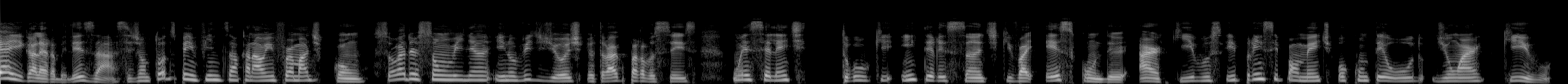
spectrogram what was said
aí, galera, beleza? Sejam todos bem-vindos ao canal Informadicom. Sou Ederson William e no vídeo de hoje eu trago para vocês um excelente truque interessante que vai esconder arquivos e principalmente o conteúdo de um arquivo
